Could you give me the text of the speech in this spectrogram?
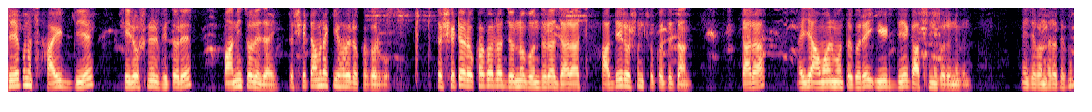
যে কোনো সাইড দিয়ে সেই রসুনের ভিতরে পানি চলে যায়, তো সেটা আমরা কীভাবে রক্ষা করব। তো সেটা রক্ষা করার জন্য বন্ধুরা, যারা ছাদে রসুন শুকোতে চান, তারা এই যে আমার মতো করে ইট দিয়ে গাঁথনি করে নেবেন। এই যে বন্ধুরা, দেখুন,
